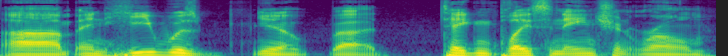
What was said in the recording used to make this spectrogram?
um, and he was, you know, uh, taking place in ancient Rome,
